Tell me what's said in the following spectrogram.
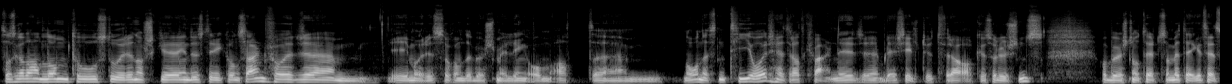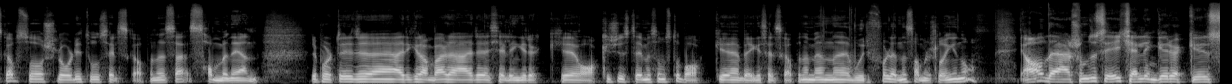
Så skal det handle om to store norske industrikonsern. For um, i morges så kom det børsmelding om at um, nå, nesten ti år etter at Kverner ble skilt ut fra Aker Solutions og børsnotert som et eget selskap, så slår de to selskapene seg sammen igjen. Reporter eh, Eirik Ramberg, det er Kjell Inge Røkke og Aker-systemet som står bak eh, begge selskapene. Men eh, hvorfor denne sammenslåingen nå? Ja, det er som du sier, Kjell Inge Røkkes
